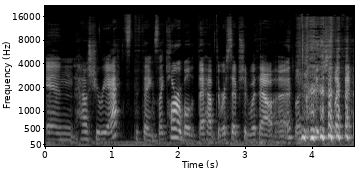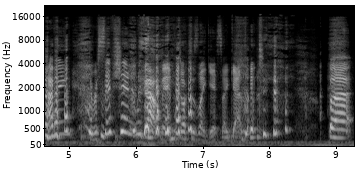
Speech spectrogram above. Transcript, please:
in how she reacts to things. Like, horrible that they have the reception without her. Like, it's just like they're having the reception without me. And the doctor's like, yes, I gathered. But,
